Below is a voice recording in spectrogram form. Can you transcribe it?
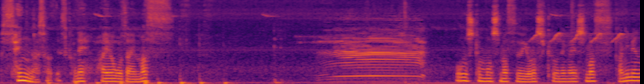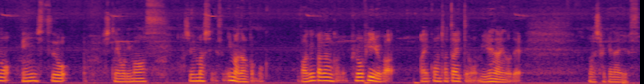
センナさんですかね。おはようございます。大石と申します。よろしくお願いします。アニメの演出をしております。はじめましてですね。今なんか僕、バグかなんかで、プロフィールがアイコン叩いても見れないので、申し訳ないです。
